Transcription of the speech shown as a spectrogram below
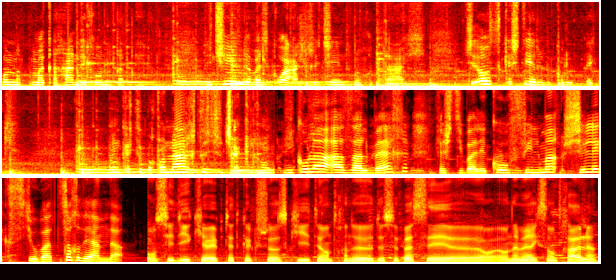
هناك مك هاندي هناك لتشين دبل كواعش لتشين دبل خطاي تي أوس كشتير الكل بك Nicolas Azalbert, festivaleko filma selekzio bat zordean da. On s'est dit qu'il y avait peut-être quelque chose qui était en train de, de se passer euh, en Amérique centrale.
